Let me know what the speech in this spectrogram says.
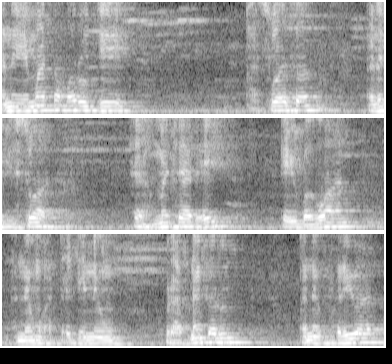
અને એમાં તમારું જે આશ્વાસન અને વિશ્વાસ એ હંમેશા રહે એવી ભગવાન અને માતાજીને હું પ્રાર્થના કરું. અને ફરીવાર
